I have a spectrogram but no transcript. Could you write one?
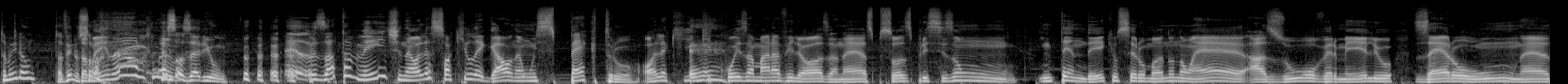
Também não. Tá vendo Também só? não. Não é só 0 e 1. Um. É, exatamente, né? Olha só que legal, né? Um espectro. Olha que, é. que coisa maravilhosa, né? As pessoas precisam entender que o ser humano não é azul ou vermelho, zero ou um, né?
